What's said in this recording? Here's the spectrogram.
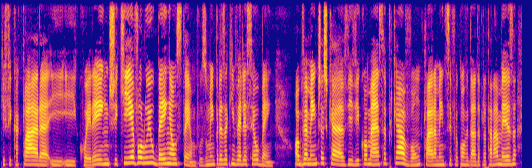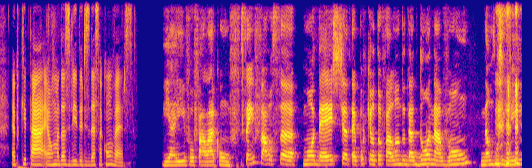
que fica clara e, e coerente, que evoluiu bem aos tempos, uma empresa que envelheceu bem. Obviamente, acho que a Vivi começa porque a Avon, claramente, se foi convidada para estar na mesa, é porque tá, é uma das líderes dessa conversa. E aí vou falar com sem falsa modéstia, até porque eu estou falando da Dona Avon, não de mim,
